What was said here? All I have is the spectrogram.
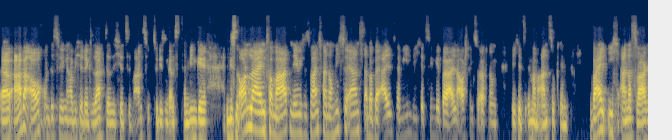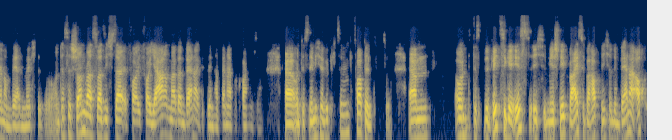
Äh, aber auch, und deswegen habe ich ja gesagt, dass ich jetzt im Anzug zu diesem ganzen Termin gehe, in diesen Online-Formaten nehme ich es manchmal noch nicht so ernst, aber bei allen Terminen, die ich jetzt hingehe, bei allen Ausstellungseröffnungen, gehe ich jetzt immer im Anzug hin, weil ich anders wahrgenommen werden möchte. So. Und das ist schon was, was ich vor, vor Jahren mal beim Werner gesehen habe, Werner Bekorn. So. Äh, und das nehme ich mir wirklich zum Vorbild. So. Ähm, und das Witzige ist, ich, mir steht weiß überhaupt nicht und dem Werner auch,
